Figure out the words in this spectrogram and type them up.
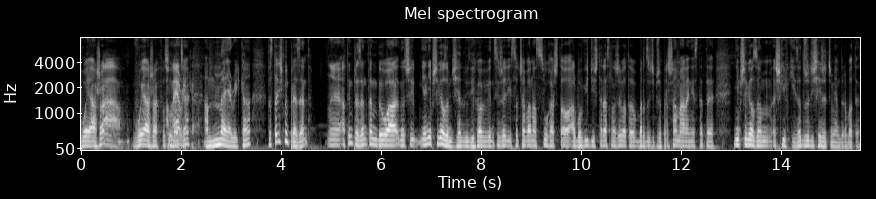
Voyage'ach, Voyage'ach, posłuchajcie, America. America, dostaliśmy prezent a tym prezentem była, znaczy ja nie przywiozłem dzisiaj Ludwikowi, więc jeżeli Soczewa nas słuchasz, to albo widzisz teraz na żywo, to bardzo ci przepraszamy, ale niestety nie przywiozłem śliwki. Za dużo dzisiaj rzeczy miałem do roboty.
